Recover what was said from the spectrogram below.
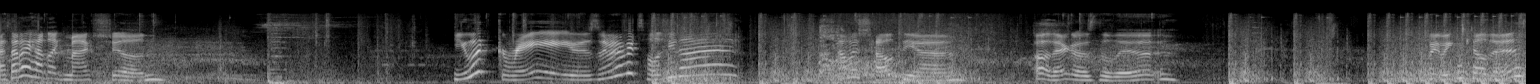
I thought I had like max shield. You look great. Has anyone ever told you that? How much health you have? Oh, there goes the loot. Wait, we can kill this?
